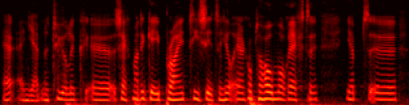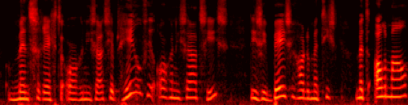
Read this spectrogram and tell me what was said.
Hè. En je hebt natuurlijk uh, zeg maar de Gay Pride, die zitten heel erg op de homorechten. Je hebt uh, mensenrechtenorganisaties. Je hebt heel veel organisaties die zich bezighouden met, die, met allemaal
